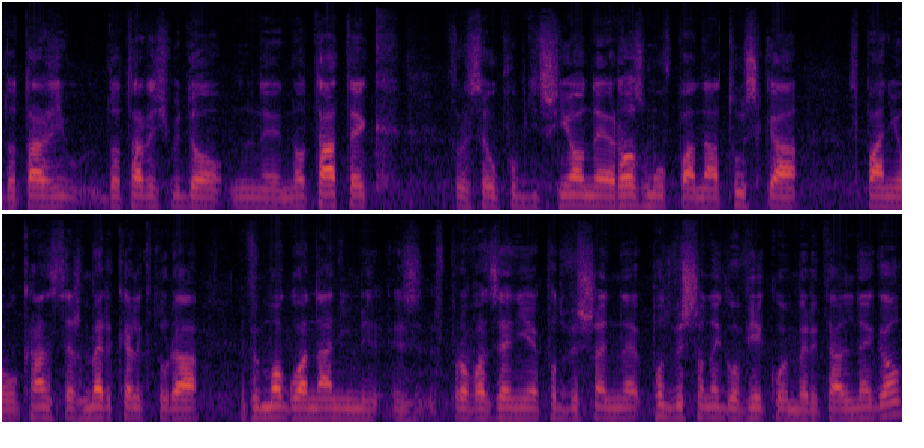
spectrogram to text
dotarli, dotarliśmy do mm, notatek, które są upublicznione, rozmów pana Tuska z panią kanclerz Merkel, która wymogła na nim wprowadzenie podwyższone, podwyższonego wieku emerytalnego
